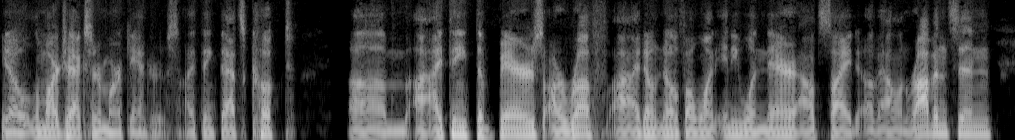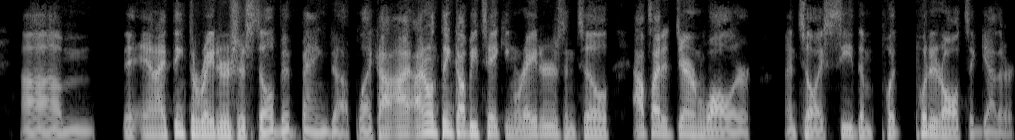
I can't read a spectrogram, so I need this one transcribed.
you know, Lamar Jackson or Mark Andrews. I think that's cooked. Um, I, think the Bears are rough. I I don't know if I want anyone there outside of Allen Robinson. Um, and I think the Raiders are still a bit banged up. Like I, I don't think I'll be taking Raiders until outside of Darren Waller until I see them put put it all together.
